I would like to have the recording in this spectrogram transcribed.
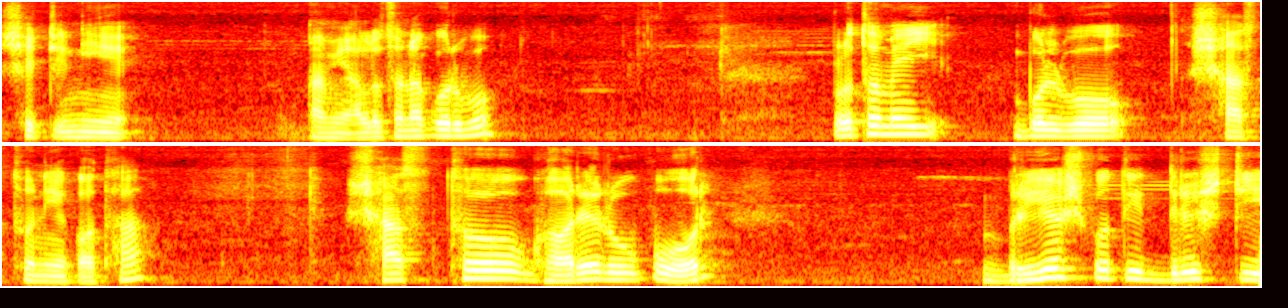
সেটি নিয়ে আমি আলোচনা করব। প্রথমেই বলব স্বাস্থ্য নিয়ে কথা। স্বাস্থ্য ঘরের উপর বৃহস্পতির দৃষ্টি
